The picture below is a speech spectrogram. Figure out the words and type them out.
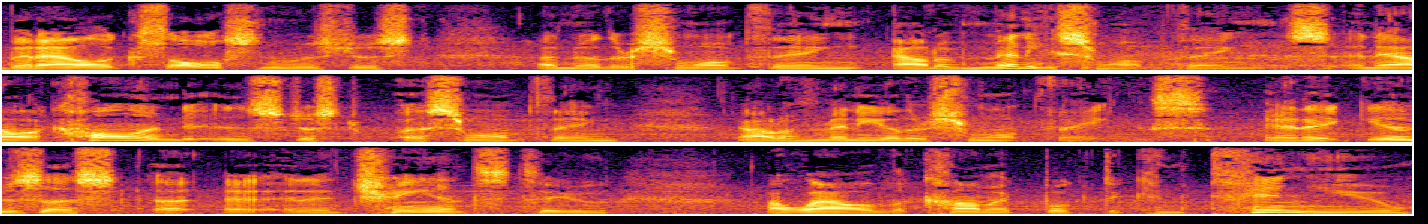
but Alex Olsen was just another Swamp Thing out of many Swamp Things, and Alec Holland is just a Swamp Thing out of many other Swamp Things, and it gives us a, a, a chance to allow the comic book to continue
